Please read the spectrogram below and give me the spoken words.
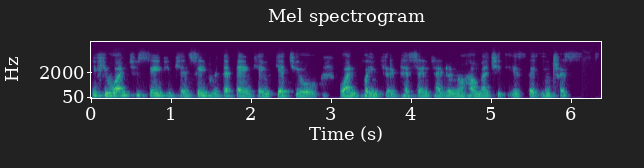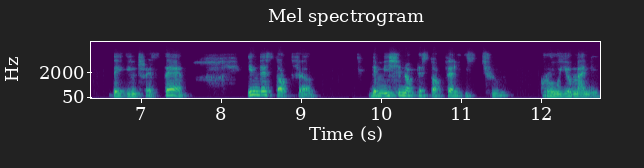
If you want to save, you can save with the bank and get your 1.3%. I don't know how much it is, the interest, the interest there. In the Stokvel, the mission of the Stokvel is to grow your money.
